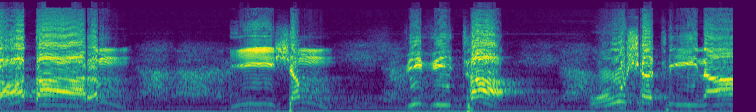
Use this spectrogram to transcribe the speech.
దాతారం ఈశం వివిధ ఓషధీనాం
